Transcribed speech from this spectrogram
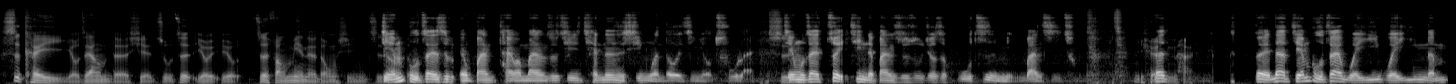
是可以有这样的协助？这有有这方面的东西，你知道？柬埔寨是没有办台湾办事处，其实前阵子新闻都已经有出来。柬埔寨最近的办事处就是胡志明办事处，原来。对，那柬埔寨唯一唯一能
